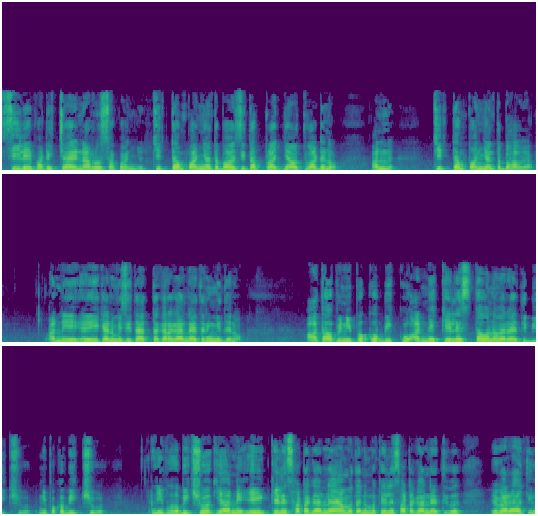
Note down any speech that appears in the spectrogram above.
සීලේ පටිච්චාය නරෝ සපඤ්ඤෝ චිත්තම් පඤ්ඤන්ත භාවය සිත ප්‍රඥාවත් වඩනෝ. අන්න චිත්තම් පඤ්ඤන්ත භාවය. අන්න ඒ ඒ කියන්නේ මේ සිත ඇත්ත කරගන්න එතනින් මිදෙනවා. ආතාපි නිපකෝ බික්කු අන්නේ කෙලස් තවන වැර ඇති භික්ෂුව. නිපක භික්ෂුව. නිපක භික්ෂුව කියන්නේ ඒ කෙලස් හටගන්නේ හැමතැනම කෙලස් හටගන්නේ නැතිව ඒ වැර ඇතිව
